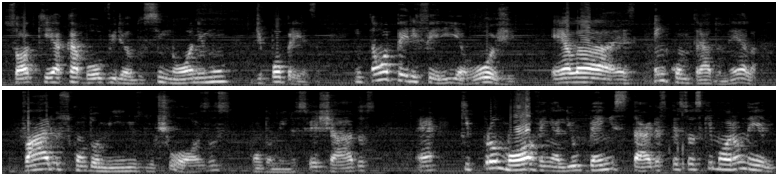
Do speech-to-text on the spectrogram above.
só que acabou virando sinônimo de pobreza. Então a periferia hoje, ela é encontrado nela vários condomínios luxuosos, condomínios fechados, é, que promovem ali o bem-estar das pessoas que moram nele.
